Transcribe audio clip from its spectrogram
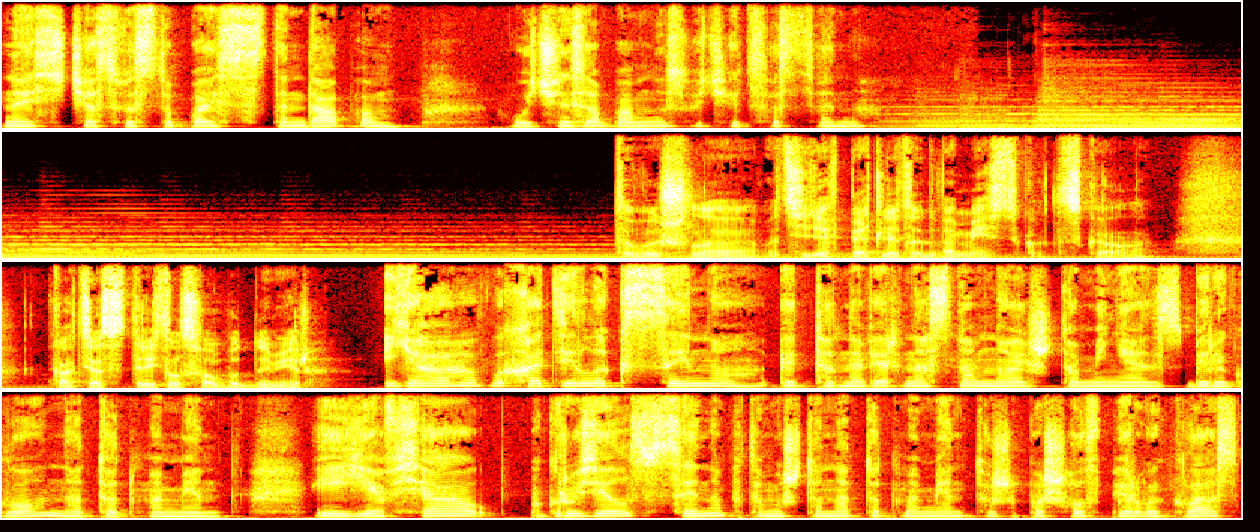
но я сейчас выступаю со стендапом. Очень забавно звучит со сцены. Ты вышла, отсидев 5 лет и 2 месяца, как ты сказала. Как тебя встретил свободный мир? Я выходила к сыну. Это, наверное, основное, что меня сберегло на тот момент. И я вся погрузилась в сына, потому что на тот момент уже пошел в первый класс.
